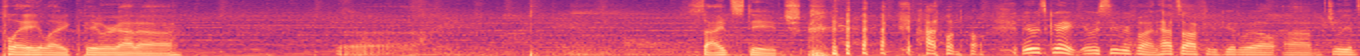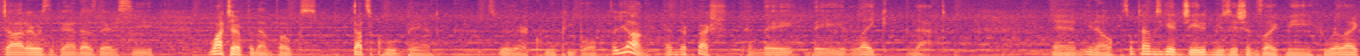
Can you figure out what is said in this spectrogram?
play like they were at a uh, side stage. I don't know. It was great. It was super fun. Hats off to the Goodwill. Um, Julian's daughter was the band I was there to see. Watch out for them, folks. That's a cool band. It's really are cool people. They're young and they're fresh, and they they like that. And you know, sometimes you get jaded musicians like me who are like,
